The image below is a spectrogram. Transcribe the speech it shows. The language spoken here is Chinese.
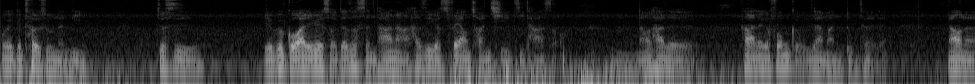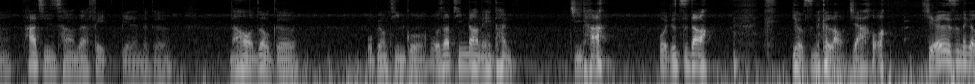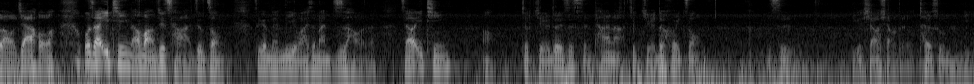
我有一个特殊能力，就是有一个国外的乐手叫做沈他纳，他是一个非常传奇的吉他手。嗯，然后他的他的那个风格是还蛮独特的。然后呢，他其实常常在废别人的歌。然后这首歌我不用听过，我只要听到那一段吉他，我就知道 又是那个老家伙。绝对是那个老家伙，我只要一听，然后马上去查就中，这个能力我还是蛮自豪的。只要一听，哦，就绝对是神探啦，就绝对会中，这是一个小小的特殊能力。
